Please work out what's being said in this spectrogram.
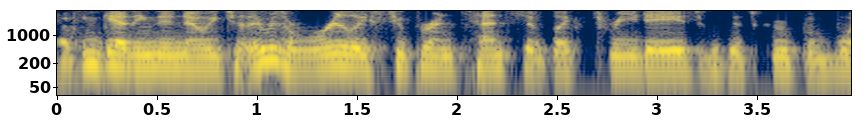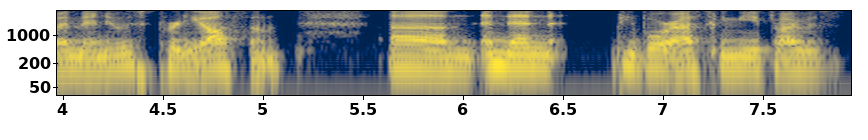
yes. and getting to know each other. It was a really super intensive, like three days with this group of women. It was pretty awesome. Um, and then people were asking me if I was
